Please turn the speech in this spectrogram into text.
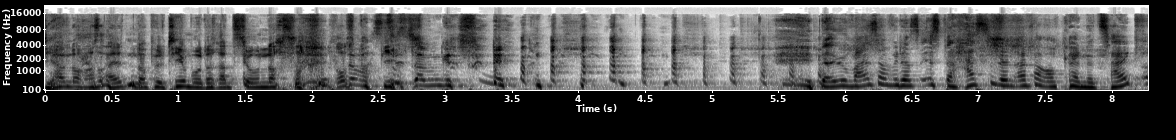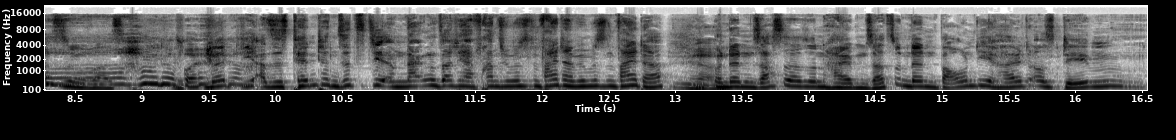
Die haben doch aus alten Doppel-T-Moderationen noch Sachen was rauskopiert. zusammengeschnitten. Na, du weißt auch, wie das ist. Da hast du dann einfach auch keine Zeit für sowas. wundervoll. Ne? Die Assistentin sitzt dir im Nacken und sagt, ja, Franz, wir müssen weiter, wir müssen weiter. Ja. Und dann sagst du da so einen halben Satz und dann bauen die halt aus dem,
